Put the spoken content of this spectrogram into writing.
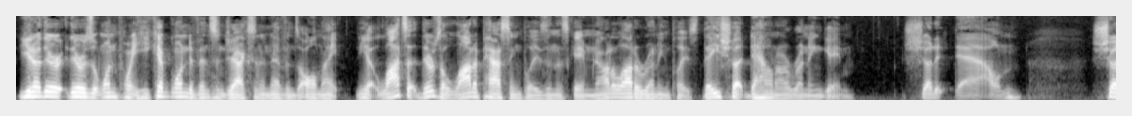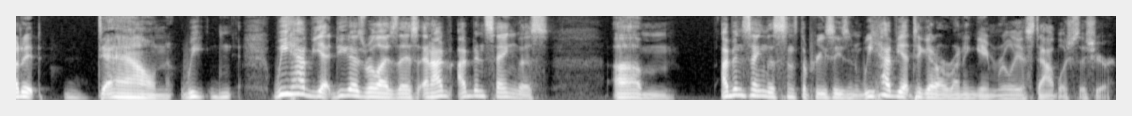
You know, there there was at one point he kept going to Vincent Jackson and Evans all night. Yeah, lots of there's a lot of passing plays in this game, not a lot of running plays. They shut down our running game. Shut it down. Shut it down. We we have yet. Do you guys realize this? And I've I've been saying this. Um, I've been saying this since the preseason. We have yet to get our running game really established this year.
